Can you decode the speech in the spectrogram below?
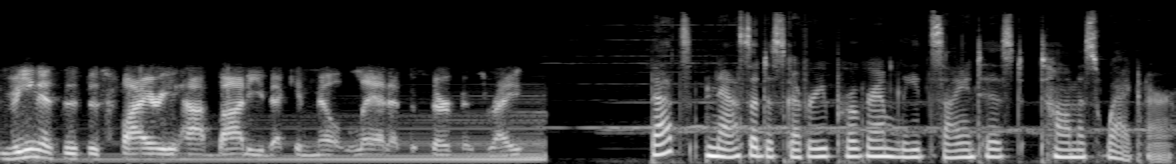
Venus is this fiery hot body that can melt lead at the surface, right? That's NASA Discovery Program lead scientist Thomas Wagner.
